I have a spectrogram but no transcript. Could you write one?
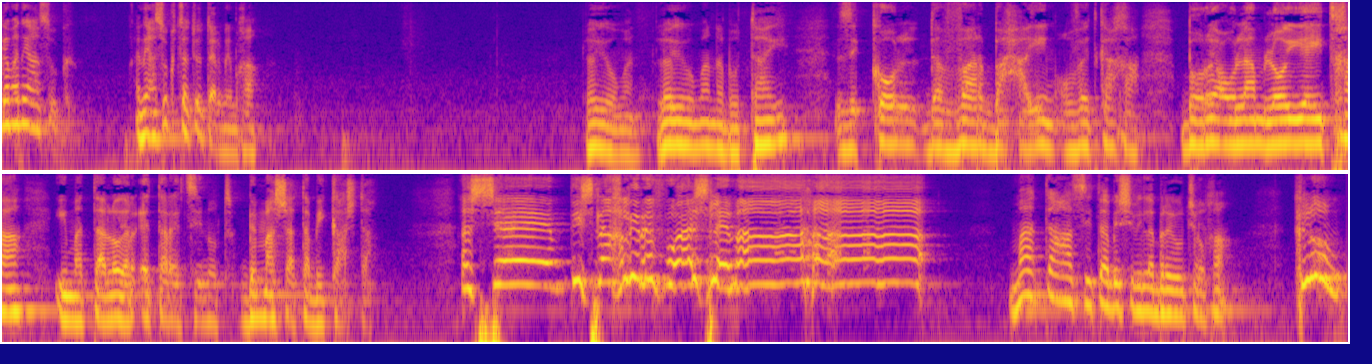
גם אני עסוק. אני עסוק קצת יותר ממך. לא יאומן, לא יאומן רבותיי, זה כל דבר בחיים עובד ככה. בורא עולם לא יהיה איתך אם אתה לא יראה את הרצינות במה שאתה ביקשת. השם, תשלח לי רפואה שלמה! מה אתה עשית בשביל הבריאות שלך? כלום.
